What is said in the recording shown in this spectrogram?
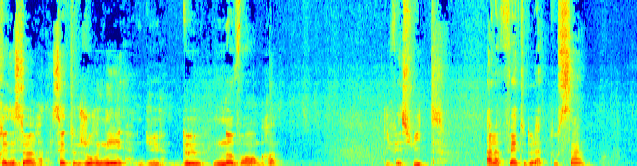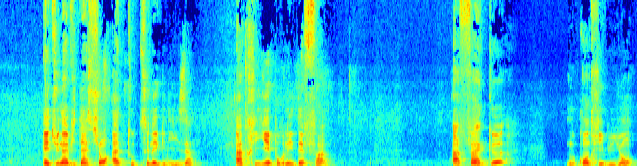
Frères et sœurs, cette journée du 2 novembre, qui fait suite à la fête de la Toussaint, est une invitation à toute l'Église à prier pour les défunts, afin que nous contribuions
